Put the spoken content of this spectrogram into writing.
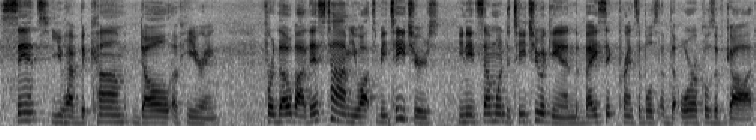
since you have become dull of hearing. For though by this time you ought to be teachers, you need someone to teach you again the basic principles of the oracles of God.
